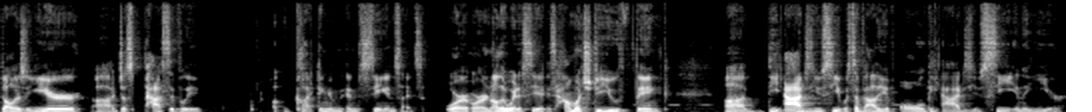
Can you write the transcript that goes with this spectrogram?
dollars a year uh, just passively uh, collecting and, and, seeing insights. Or or another way to see it is how much do you think uh, the ads you see? What's the value of all the ads you see in a year?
